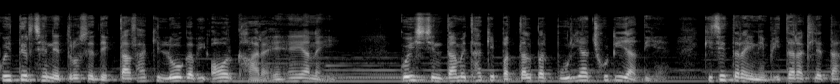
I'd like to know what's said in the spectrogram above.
कोई तिरछे नेत्रों से देखता था कि लोग अभी और खा रहे हैं या नहीं। कोई इस चिंता में था कि पत्तल पर पूरियाँ छूटी जाती हैं, किसी तरह इन्हें भीतर रख लेता।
